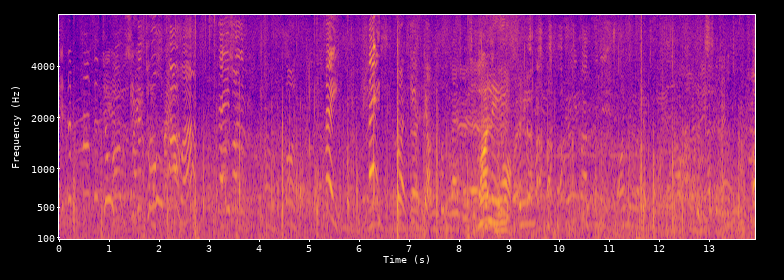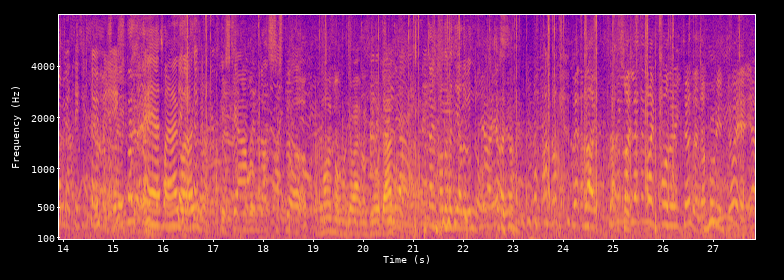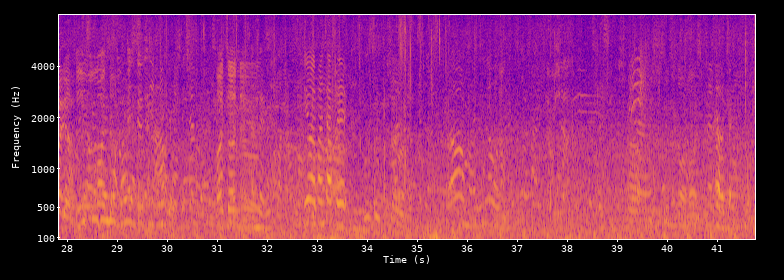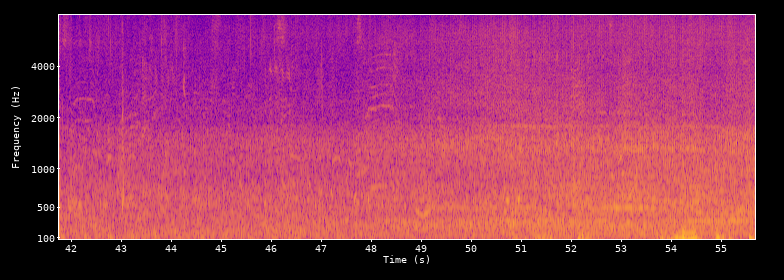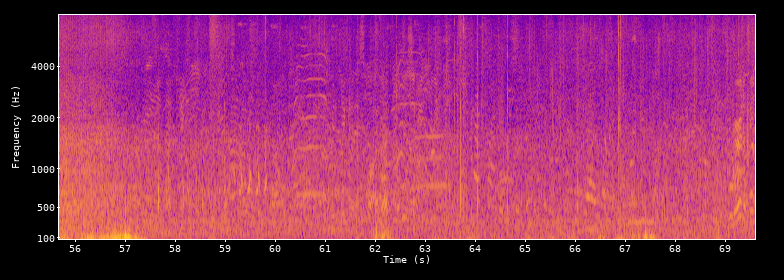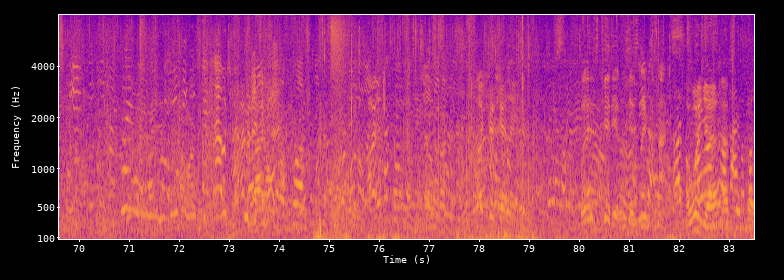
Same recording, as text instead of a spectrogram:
It's a massive tall, it's a tall tower. Stay by the. Mate, mate. Right, right. Get on the fucking bed. Holly. Oh my god, Stacey's so funny. Yeah, that's fine. I it. Just get our and dads to split up. My mum will go out with your dad. Don't bother with the other in-law. Let them like, let them like, let them like bother each other. They'll probably enjoy it. Yeah, yeah. You are fantastic. We're in a feast. I could get it. My name's Gideon and his name's Max. I would, yeah.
